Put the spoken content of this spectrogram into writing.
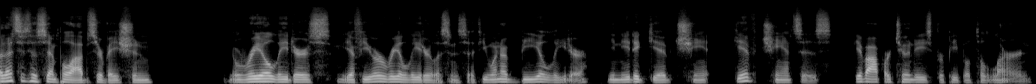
But that's just a simple observation. Real leaders, if you're a real leader, listen this. If you want to be a leader, you need to give give chances, give opportunities for people to learn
